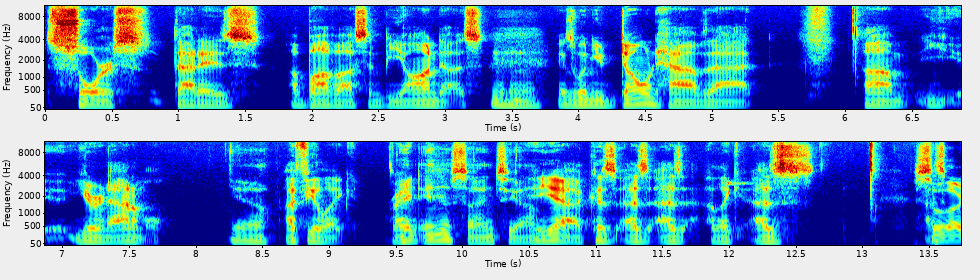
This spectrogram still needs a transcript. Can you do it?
source that is above us and beyond us. Is when you don't have that, um, you're an animal. Yeah. I feel like right. in a sense, yeah. yeah, because as as like as So are,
